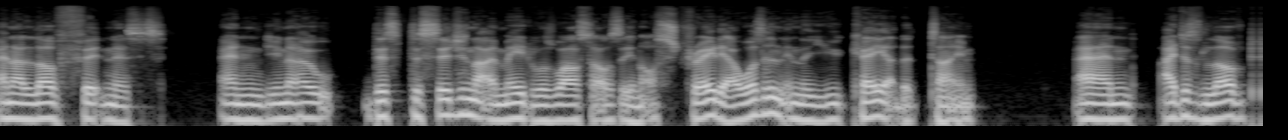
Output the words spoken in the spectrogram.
and I love fitness, and you know, this decision that I made was whilst I was in Australia. I wasn't in the UK at the time, and I just loved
